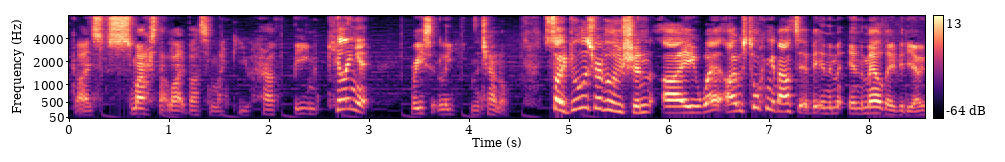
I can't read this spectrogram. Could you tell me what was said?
Guys, smash that like button like you have been killing it recently on the channel. So, Duelist Revolution, I where, I was talking about it a bit in the, in the mail day video.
